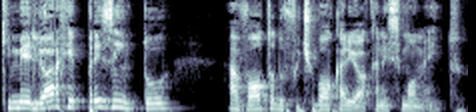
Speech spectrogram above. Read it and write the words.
que melhor representou a volta do futebol carioca nesse momento.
